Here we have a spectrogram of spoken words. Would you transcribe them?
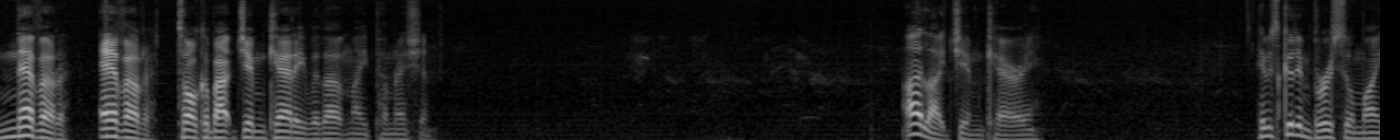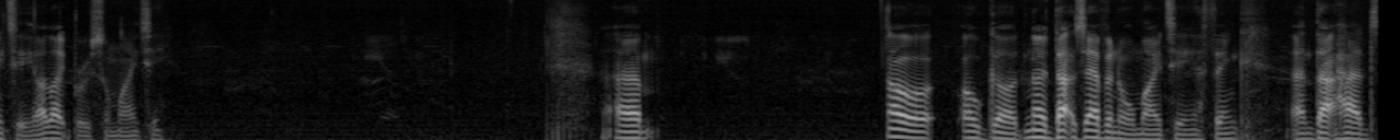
Never, ever talk about Jim Carrey without my permission. I like Jim Carrey. He was good in Bruce Almighty. I like Bruce Almighty. Um. Oh, oh God, no, that's Evan Almighty, I think, and that had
